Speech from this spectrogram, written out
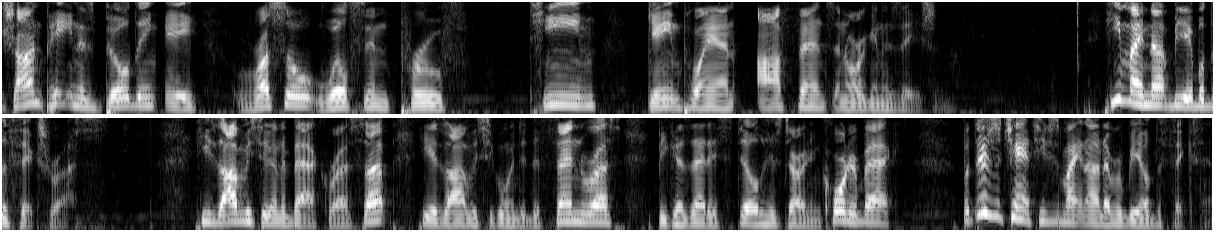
Sean Payton is building a Russell Wilson proof team, game plan, offense, and organization, he might not be able to fix Russ. He's obviously going to back Russ up. He is obviously going to defend Russ because that is still his starting quarterback. But there's a chance he just might not ever be able to fix him.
